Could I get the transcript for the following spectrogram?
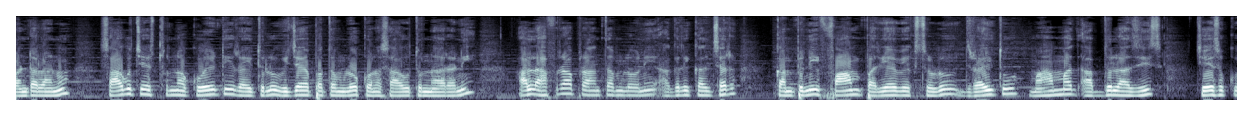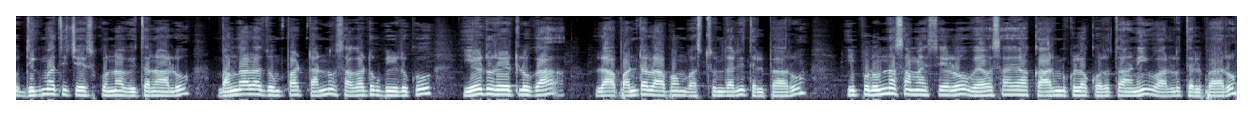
పంటలను సాగు చేస్తున్న కువైటీ రైతులు విజయపథంలో కొనసాగుతున్నారని అల్ అఫ్రా ప్రాంతంలోని అగ్రికల్చర్ కంపెనీ ఫామ్ పర్యవేక్షకుడు రైతు మహమ్మద్ అబ్దుల్ అజీజ్ చేసుకు దిగుమతి చేసుకున్న విత్తనాలు బంగాళాదుంప టన్ను సగటు బీడుకు ఏడు రేట్లుగా లా పంట లాభం వస్తుందని తెలిపారు. ఇప్పుడున్న సమస్యలో వ్యవసాయ కార్మికుల కొరత అని వాళ్ళు తెలిపారు.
